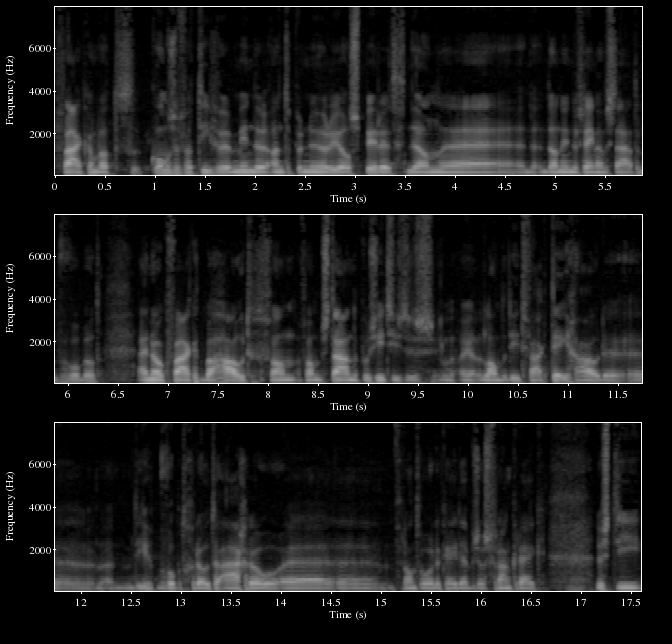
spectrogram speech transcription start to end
vaak een wat conservatieve, minder entrepreneurial spirit dan, uh, dan in de Verenigde Staten bijvoorbeeld. En ook vaak het behoud van, van bestaande posities. Dus landen die het vaak tegenhouden, uh, die bijvoorbeeld grote agro-verantwoordelijkheden hebben, zoals Frankrijk. Dus die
